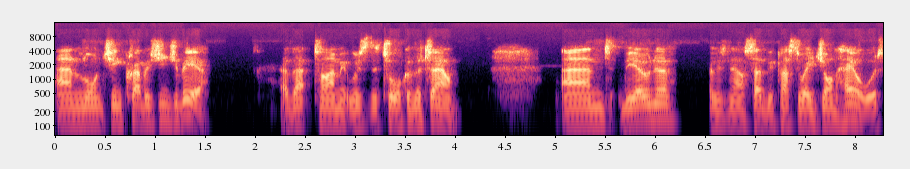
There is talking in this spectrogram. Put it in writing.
and launching Crabbie's Ginger Beer. At that time, it was the talk of the town. And the owner, who's now sadly passed away, John Halewood,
